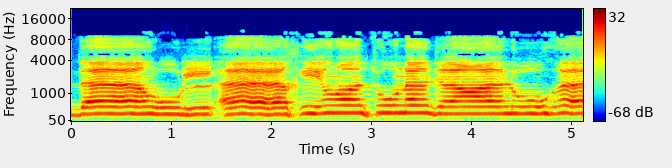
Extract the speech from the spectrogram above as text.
الدار الآخرة نجعلها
